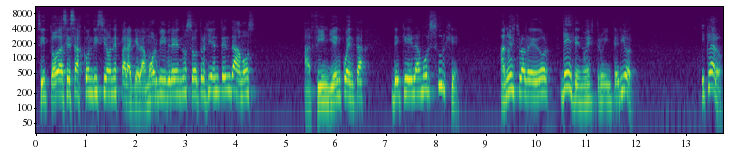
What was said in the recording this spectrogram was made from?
¿sí? todas esas condiciones para que el amor vibre en nosotros y entendamos, a fin y en cuenta, de que el amor surge a nuestro alrededor desde nuestro interior. Y claro,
